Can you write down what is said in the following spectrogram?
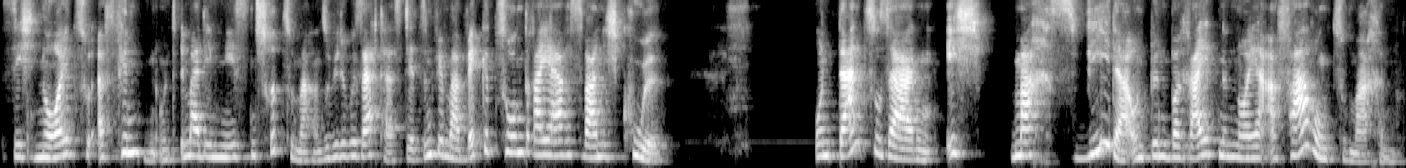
sich neu zu erfinden und immer den nächsten Schritt zu machen. So wie du gesagt hast, jetzt sind wir mal weggezogen, drei Jahre, es war nicht cool. Und dann zu sagen, ich mache es wieder und bin bereit, eine neue Erfahrung zu machen.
